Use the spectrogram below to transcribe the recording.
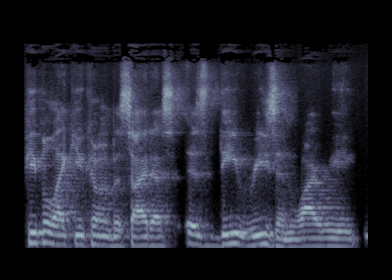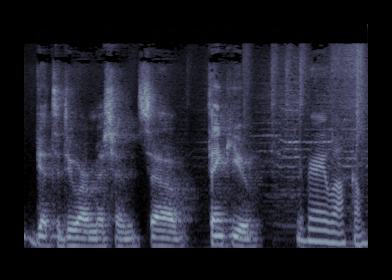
people like you coming beside us is the reason why we get to do our mission. So thank you. You're very welcome.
